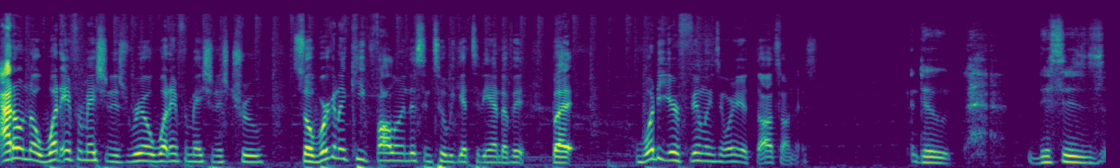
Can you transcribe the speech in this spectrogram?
I don't know what information is real, what information is true. So, we're going to keep following this until we get to the end of it. But what are your feelings and what are your thoughts on this? dude this is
